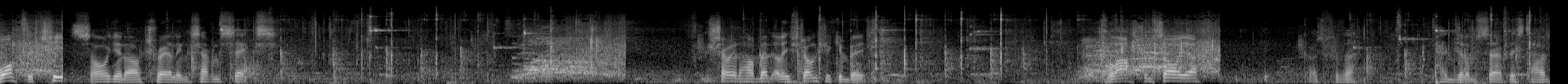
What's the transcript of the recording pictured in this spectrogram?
What a cheat. Solja now trailing 7-6. Showing how mentally strong she can be class from Solja. Goes for the pendulum serve this time.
